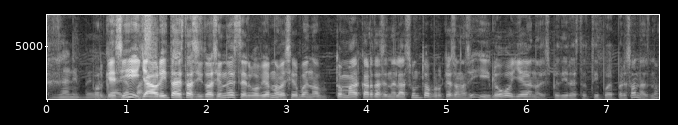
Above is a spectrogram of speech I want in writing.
Pues ya ni me- Porque ya- sí, ya, pasó. ahorita estas situaciones el gobierno va a decir, bueno, toma cartas en el asunto porque son así y luego llegan a despedir a este tipo de personas, ¿no?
